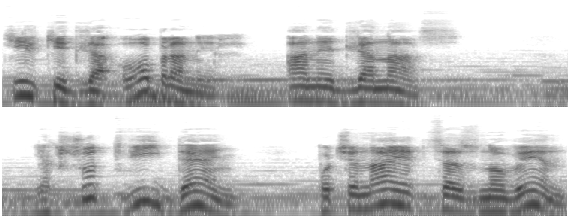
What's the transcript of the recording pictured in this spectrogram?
тільки для обраних, а не для нас, якщо твій день починається з новин,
